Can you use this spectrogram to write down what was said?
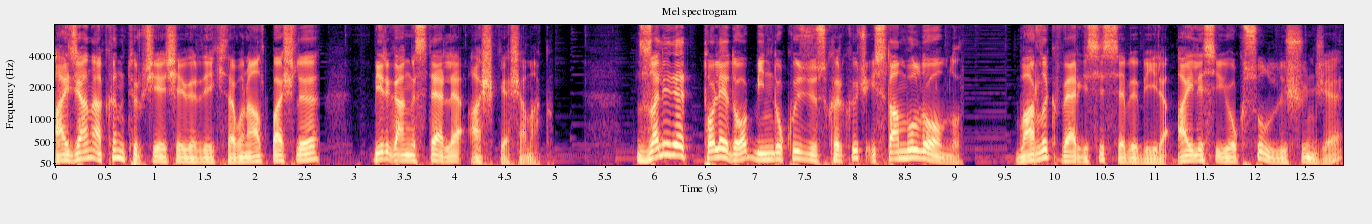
Aycan Akın Türkçe'ye çevirdiği kitabın alt başlığı Bir Gangsterle Aşk Yaşamak. Zalide Toledo 1943 İstanbul doğumlu. Varlık vergisiz sebebiyle ailesi yoksul düşünce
